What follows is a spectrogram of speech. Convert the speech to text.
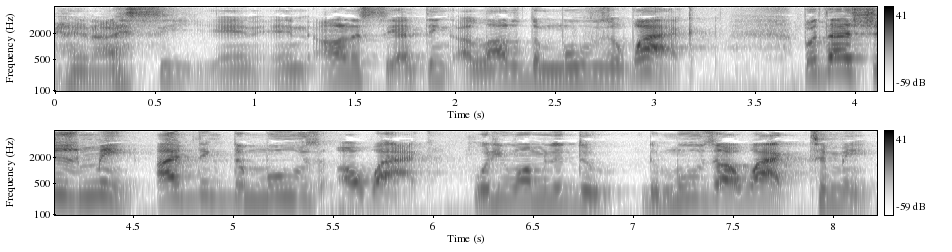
And I see and and honestly, I think a lot of the moves are whack. But that's just me. I think the moves are whack. What do you want me to do? The moves are whack to me.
